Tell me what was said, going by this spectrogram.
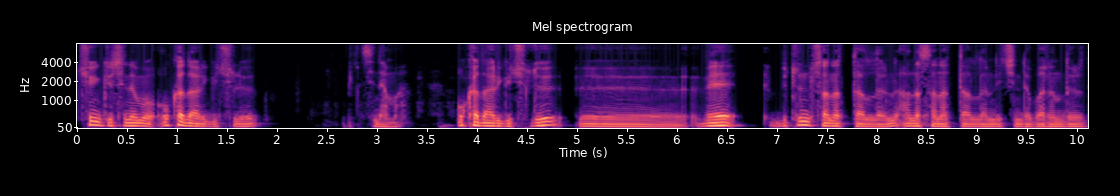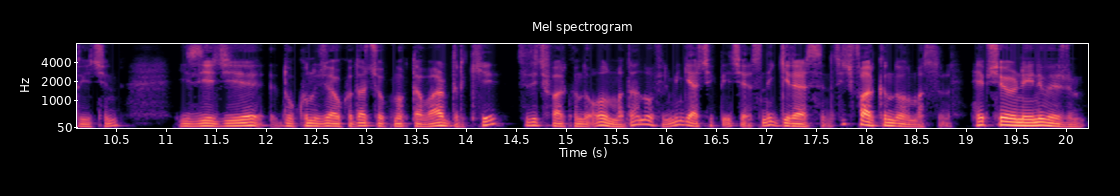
Çünkü sinema o kadar güçlü, sinema o kadar güçlü e, ve bütün sanat dallarını, ana sanat dallarının içinde barındırdığı için izleyiciye dokunacağı o kadar çok nokta vardır ki siz hiç farkında olmadan o filmin gerçekliği içerisine girersiniz. Hiç farkında olmazsınız. Hep şey örneğini veririm.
